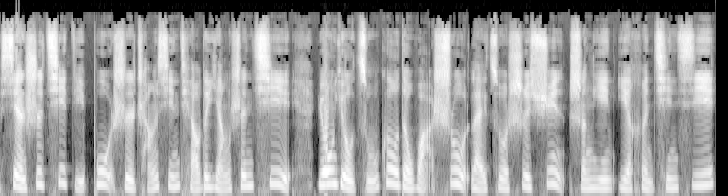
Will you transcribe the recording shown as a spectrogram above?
显示器底部是长形条的扬声器，拥有足够的瓦数来做视讯，声音也很清晰，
